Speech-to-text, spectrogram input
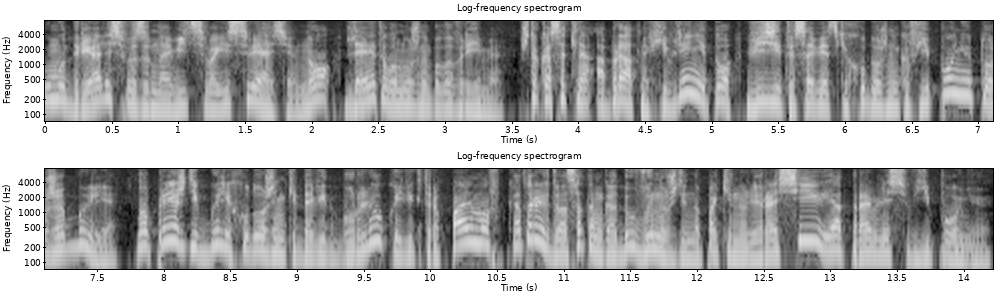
умудрялись возобновить свои связи, но для этого нужно было время. Что касательно обратных явлений, то визиты советских художников в Японию тоже были. Но прежде были художники Давид Бурлюк и Виктор Пальмов, которые в 20 году вынужденно покинули Россию и отправились в Японию.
